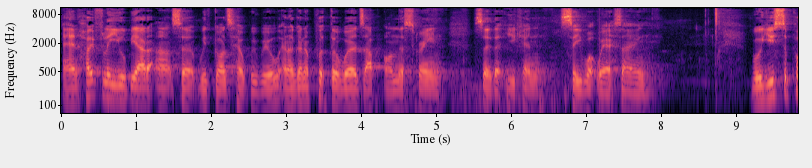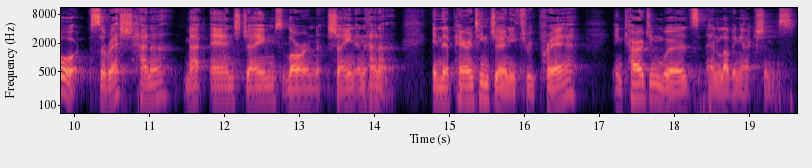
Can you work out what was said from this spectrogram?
And hopefully, you'll be able to answer with God's help, we will. And I'm going to put the words up on the screen so that you can see what we're saying. Will you support Suresh, Hannah, Matt, Ange, James, Lauren, Shane, and Hannah in their parenting journey through prayer, encouraging words, and loving actions?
